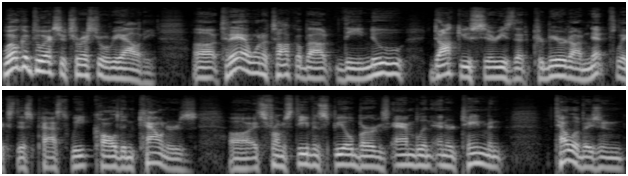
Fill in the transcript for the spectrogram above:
Welcome to Extraterrestrial Reality. Uh, today, I want to talk about the new docu series that premiered on Netflix this past week called Encounters. Uh, it's from Steven Spielberg's Amblin Entertainment television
